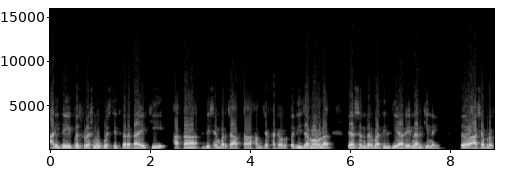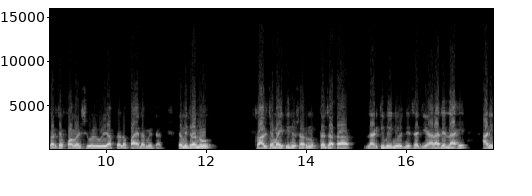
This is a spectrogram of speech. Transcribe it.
आणि ते एकच प्रश्न उपस्थित करत आहे की आता डिसेंबरचा हप्ता आमच्या खात्यावर कधी जमा होणार? त्या संदर्भातील जी आर येणार की नाही? तर अशा प्रकारच्या कॉमेंट्स वेळोवेळी आपल्याला पाहायला मिळतात. तर मित्रांनो कालच्या माहितीनुसार नुकतंच आता लाडकी बहीण योजनेचा जी आर आलेला आहे आणि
